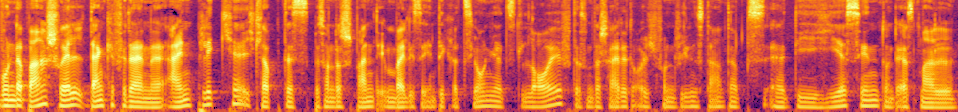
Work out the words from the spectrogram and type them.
Wunderbar, Joel, danke für deine Einblicke. Ich glaube, das ist besonders spannend, eben weil diese Integration jetzt läuft. Das unterscheidet euch von vielen Startups, äh, die hier sind und erstmal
